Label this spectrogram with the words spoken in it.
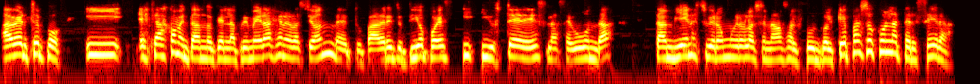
A ver, Chepo, y estabas comentando que en la primera generación de tu padre y tu tío, pues, y ustedes, la segunda, también estuvieron muy relacionados al fútbol. ¿Qué pasó con la tercera?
